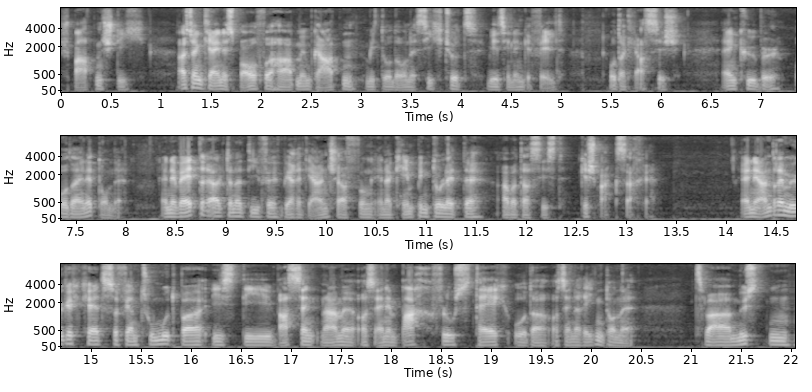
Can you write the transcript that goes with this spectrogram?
Spatenstich, also ein kleines Bauvorhaben im Garten mit oder ohne Sichtschutz, wie es Ihnen gefällt. Oder klassisch, ein Kübel oder eine Tonne. Eine weitere Alternative wäre die Anschaffung einer Campingtoilette, aber das ist Geschmackssache. Eine andere Möglichkeit, sofern zumutbar, ist die Wasserentnahme aus einem Bach, Fluss, Teich oder aus einer Regentonne. Zwar müssten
